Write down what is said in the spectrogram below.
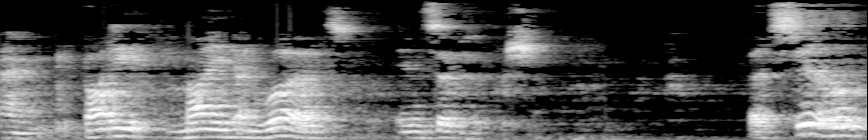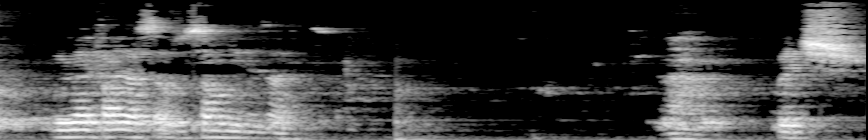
and body, mind, and words in the service of Krishna. But still, we may find ourselves with so many desires, uh, which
